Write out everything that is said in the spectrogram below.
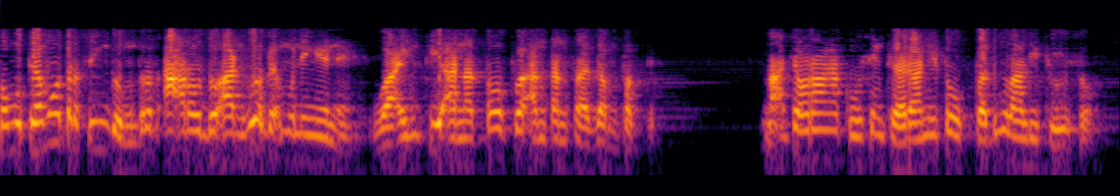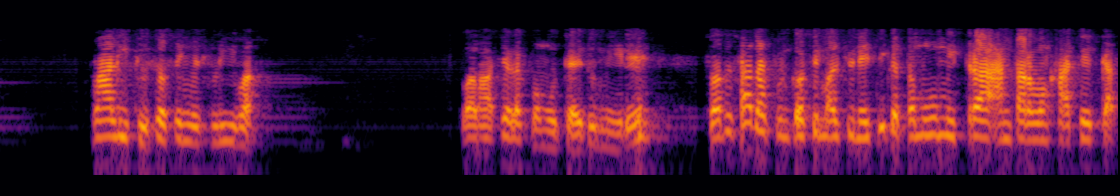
Pemuda mau tersinggung, terus arodo anhu abek muni ngene, "Wa inti ana toba antan sazam bak." Nak cara aku sing darani tobat itu lali dosa. lali dosa sing wis liwat. Walhasil pemuda itu mirip. Suatu saat Abdul Qasim Al Junaidi ketemu mitra antar wong hakikat.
